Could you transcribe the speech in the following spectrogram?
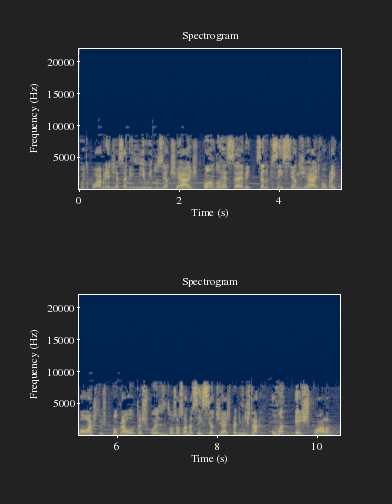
muito pobre, eles recebem 1.200 reais quando recebem, sendo que 600 reais vão para impostos, vão para outras coisas, então só sobra 600 reais para administrar uma escola.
